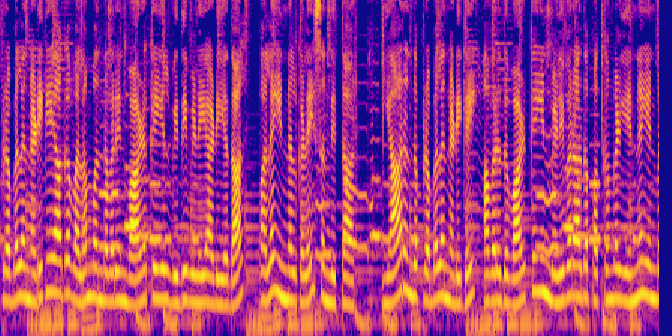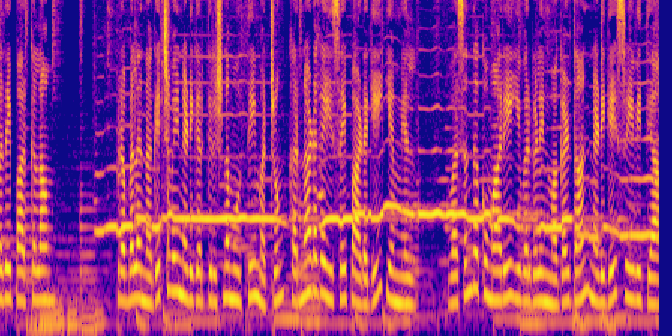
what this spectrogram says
பிரபல நடிகையாக வலம் வந்தவரின் வாழ்க்கையில் விதி விளையாடியதால் பல இன்னல்களை சந்தித்தார். யார் அந்த பிரபல நடிகை? அவரது வாழ்க்கையின் வெளிவராத பக்கங்கள் என்ன என்பதை பார்க்கலாம். பிரபல நகைச்சுவை நடிகர் கிருஷ்ணமூர்த்தி மற்றும் கர்நாடக இசை பாடகி எம் எல். வசந்தகுமாரி இவர்களின் மகள்தான் நடிகை ஸ்ரீவித்யா.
